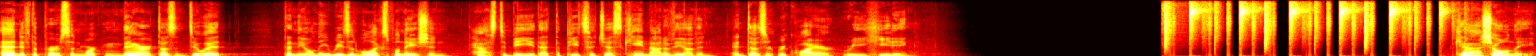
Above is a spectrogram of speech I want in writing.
And if the person working there doesn't do it, then the only reasonable explanation has to be that the pizza just came out of the oven and doesn't require reheating. Cash only.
